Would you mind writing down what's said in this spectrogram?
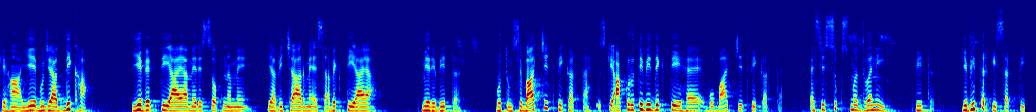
कि हाँ ये मुझे आज दिखा। ये व्यक्ति आया मेरे स्वप्न में या विचार में ऐसा व्यक्ति आया मेरे भीतर। वो तुमसे बातचीत भी करता है। उसकी आकृति भी दिखती है, वो बातचीत भी करता है। ऐसी सूक्ष्म ध्वनि भीतर, ये भीतर की शक्ति।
